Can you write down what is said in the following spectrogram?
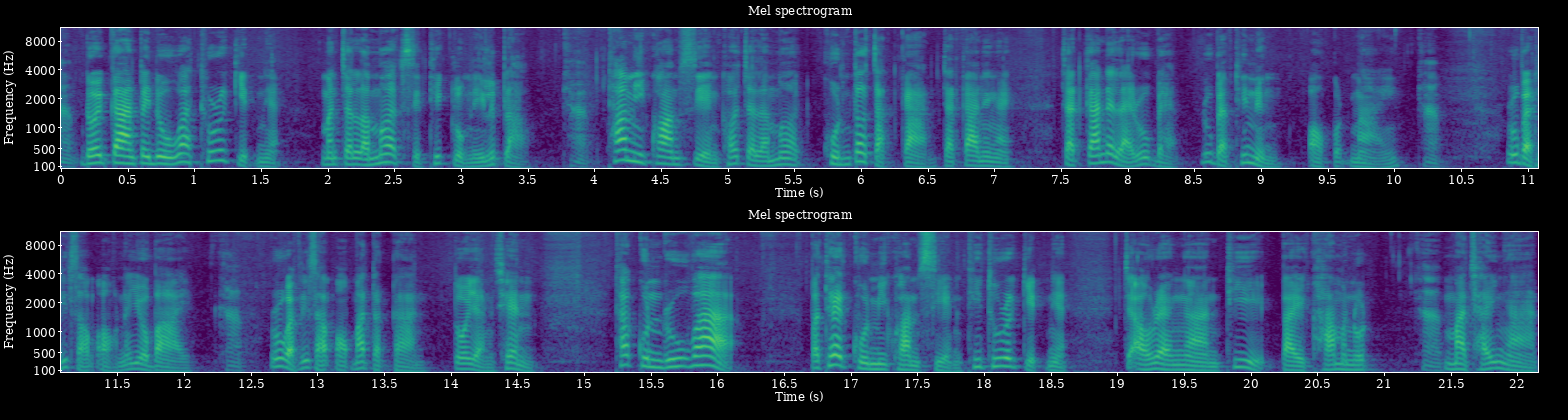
ครับโดยการไปดูว่าธุรกิจเนี่ยมันจะละเมิดสิทธิกลุ่มนี้หรือเปล่าครับถ้ามีความเสี่ยงเขาจะละเมิด คุณต้องจัดการจัดการยังไง จัดการได้หลายรูปแบบ รูปแบบที่หนึ่งออกกฎหมายครับรูปแบบที่สองออกนโยบายครับรูปแบบที่สามออกมาตรการตัวอย่างเช่น ถ้าคุณรู้ว่าประเทศคุณมีความเสี่ยงที่ธุรกิจเนี่ยจะเอาแรงงานที่ไปค้ามนุษย์ครับมาใช้งาน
